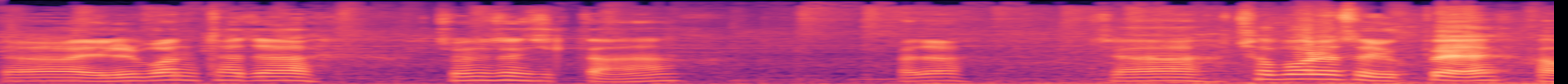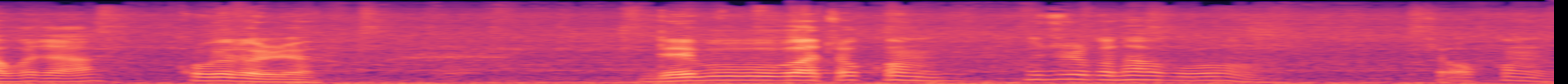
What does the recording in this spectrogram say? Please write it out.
자 1번 타자 존승식당. 가자. 자 초벌에서 600 가보자. 고개 돌려. 내부가 조금 후줄근하고 조금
